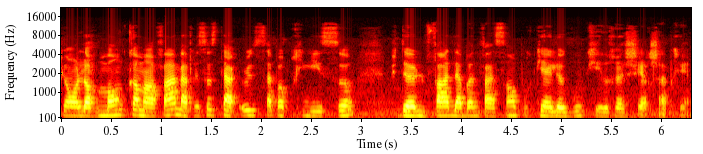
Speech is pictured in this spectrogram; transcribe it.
puis on leur montre comment faire, mais après ça, c'est à eux de s'approprier ça, puis de le faire de la bonne façon pour qu'ils aient le goût qu'ils recherchent après.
